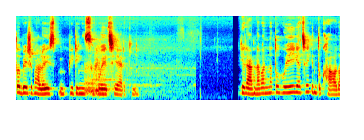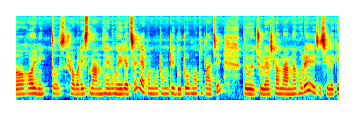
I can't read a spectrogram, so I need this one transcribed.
তো বেশ ভালোই ফিটিংস হয়েছে আর কি এদিকে রান্নাবান্না তো হয়েই গেছে, কিন্তু খাওয়া দাওয়া হয়নি। তো সবারই স্নান ধ্যান হয়ে গেছে, এখন মোটামুটি দুটোর মতো বাজে। তো চলে আসলাম রান্নাঘরে, এই যে ছেলেকে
